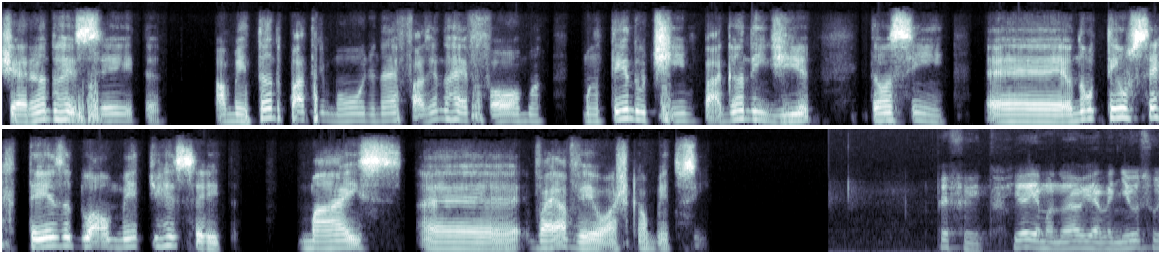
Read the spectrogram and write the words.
gerando receita, aumentando patrimônio, né, fazendo reforma, mantendo o time, pagando em dia. Então, assim, é, eu não tenho certeza do aumento de receita, mas é, vai haver, eu acho que aumento sim. Perfeito. E aí, Emanuel e Elenilson,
